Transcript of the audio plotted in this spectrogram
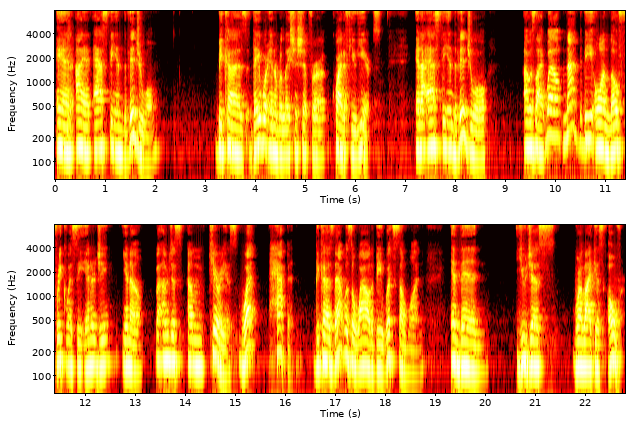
And I had asked the individual because they were in a relationship for quite a few years. And I asked the individual, I was like, well, not to be on low frequency energy, you know, but I'm just, I'm curious, what happened? Because that was a while to be with someone. And then you just were like, it's over.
